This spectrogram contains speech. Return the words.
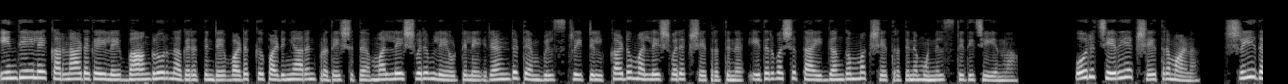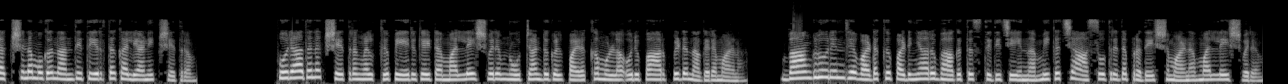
ഇന്ത്യയിലെ കർണാടകയിലെ ബാംഗ്ലൂർ നഗരത്തിന്റെ വടക്ക് പടിഞ്ഞാറൻ പ്രദേശത്ത് മല്ലേശ്വരം ലേഔട്ടിലെ രണ്ട് ടെമ്പിൾ സ്ട്രീറ്റിൽ കടുമല്ലേശ്വര ക്ഷേത്രത്തിന് എതിർവശത്തായി ഗംഗമ്മ ക്ഷേത്രത്തിന് മുന്നിൽ സ്ഥിതി ചെയ്യുന്ന ഒരു ചെറിയ ക്ഷേത്രമാണ് ശ്രീ ദക്ഷിണമുഖ നന്ദി തീർത്ഥ കല്യാണി ക്ഷേത്രം. പുരാതന ക്ഷേത്രങ്ങൾക്ക് പേരുകേട്ട മല്ലേശ്വരം നൂറ്റാണ്ടുകൾ പഴക്കമുള്ള ഒരു പാർപ്പിട നഗരമാണ്. ബാംഗ്ലൂരിന്റെ വടക്ക് പടിഞ്ഞാറ് ഭാഗത്ത് സ്ഥിതി ചെയ്യുന്ന മികച്ച ആസൂത്രിത പ്രദേശമാണ് മല്ലേശ്വരം.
